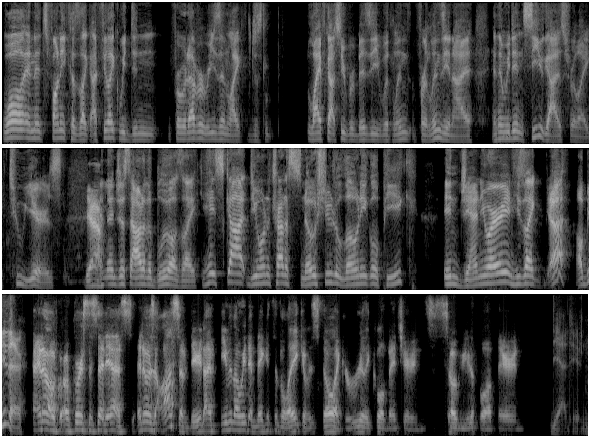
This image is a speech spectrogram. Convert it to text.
Well, and it's funny because like I feel like we didn't, for whatever reason, like just life got super busy with Lin- for Lindsay and I, and then we mm-hmm. didn't see you guys for like two years. Yeah. And then just out of the blue, I was like, "Hey Scott, do you want to try to snowshoe to Lone Eagle Peak in January?" And he's like, "Yeah, I'll be there." I know. Of course, I said yes, and it was awesome, dude. I, even though we didn't make it to the lake, it was still like a really cool adventure, and it's so beautiful up there. And Yeah, dude.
